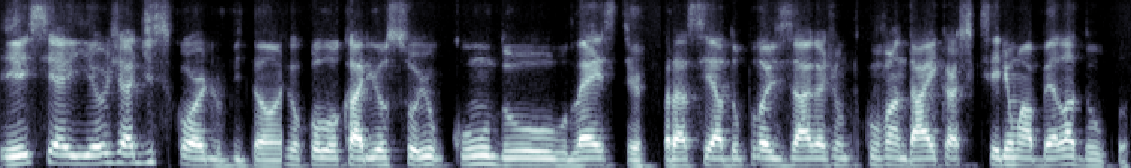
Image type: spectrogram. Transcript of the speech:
Esse aí eu já discordo, Vitão. Eu colocaria o Soyukun do Leicester para ser a dupla de zaga junto com o Van Dijk, eu acho que seria uma bela dupla.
